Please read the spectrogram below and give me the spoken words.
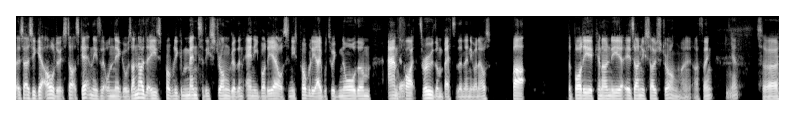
as, as you get older, it starts getting these little niggles. I know that he's probably mentally stronger than anybody else, and he's probably able to ignore them and Yeah. fight through them better than anyone else. But the body can only is only so strong, mate. I think. Yeah. So uh,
